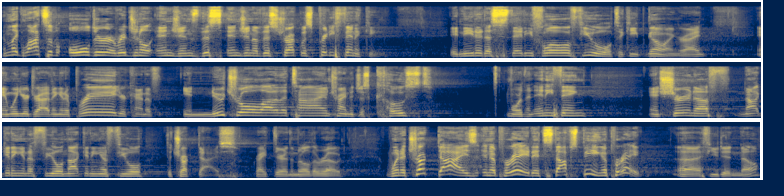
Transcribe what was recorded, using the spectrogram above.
And like lots of older original engines, this engine of this truck was pretty finicky. It needed a steady flow of fuel to keep going, right? And when you're driving in a parade, you're kind of in neutral a lot of the time, trying to just coast more than anything. And sure enough, not getting enough fuel, not getting enough fuel, the truck dies right there in the middle of the road. When a truck dies in a parade, it stops being a parade, uh, if you didn't know.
